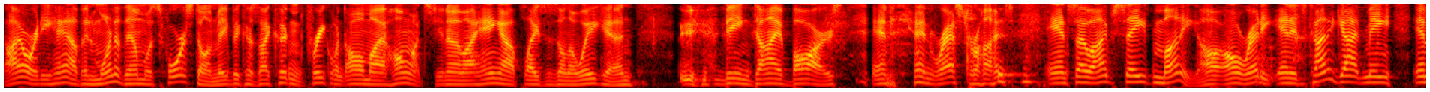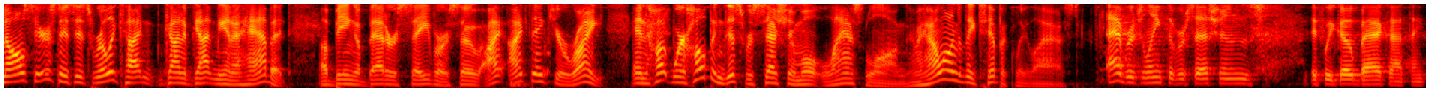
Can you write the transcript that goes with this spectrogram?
I already have, and one of them was forced on me because I couldn't frequent all my haunts, you know, my hangout places on the weekend, being dive bars and and restaurants, and so I've saved money already, and it's kind of got me. In all seriousness, it's really kind kind of got me in a habit of being a better saver. So I I think you're right, and ho- we're hoping this recession won't last long. I mean, how long do they typically last? average length of recessions, if we go back, I think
